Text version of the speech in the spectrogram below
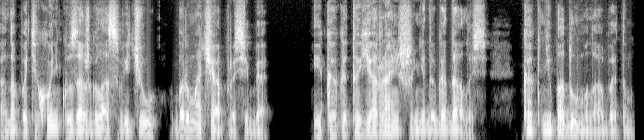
Она потихоньку зажгла свечу, бормоча про себя. И как это я раньше не догадалась, как не подумала об этом.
